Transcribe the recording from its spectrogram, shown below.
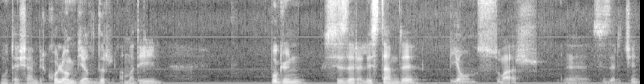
muhteşem bir Kolombiyalıdır ama değil. Bugün sizlere listemde Beyoncé var ee, sizler için.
